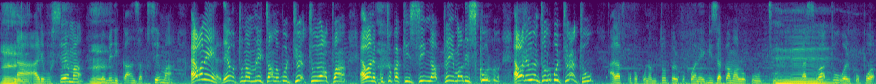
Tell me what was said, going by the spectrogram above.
yeah. na alivyosema yeah. ndio mimi nikaanza kusema awani leo tunamleta roboti wetu hapa awani kutoka Kizinga Primary School awani huyo ndio roboti wetu alafu kwa kuna mtoto alikuwa anaigiza kama roboti Mm. basi watu walikuwa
